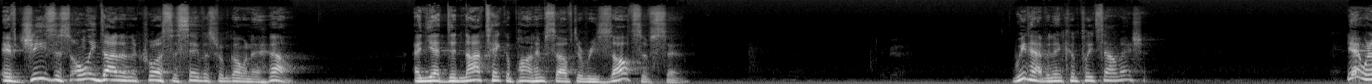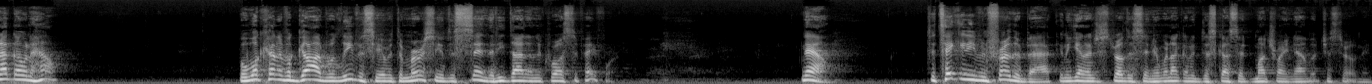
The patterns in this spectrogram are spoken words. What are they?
if Jesus only died on the cross to save us from going to hell and yet did not take upon himself the results of sin, we'd have an incomplete salvation. Yeah, we're not going to hell. But what kind of a God would leave us here with the mercy of the sin that he died on the cross to pay for? Now, to take it even further back, and again, I just throw this in here. We're not going to discuss it much right now, but just throw it in.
